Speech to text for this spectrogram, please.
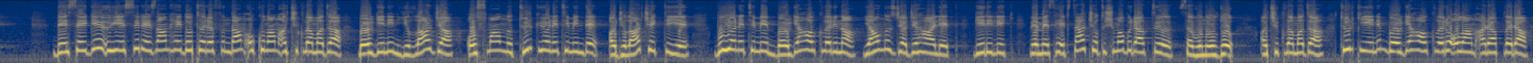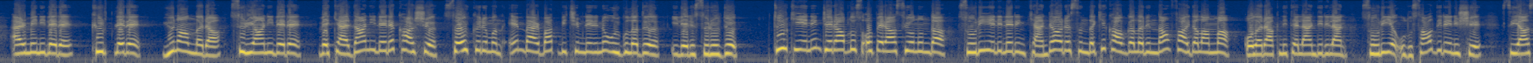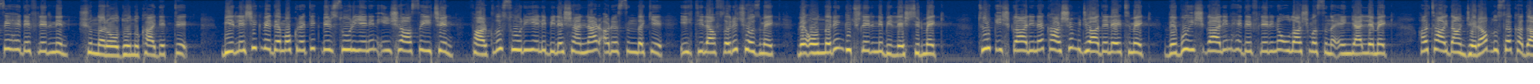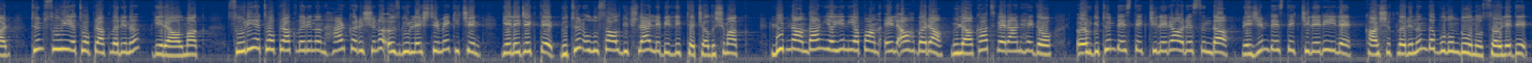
DSG üyesi Rezan Hedo tarafından okunan açıklamada bölgenin yıllarca Osmanlı Türk yönetiminde acılar çektiği, bu yönetimin bölge halklarına yalnızca cehalet, gerilik ve mezhepsel çatışma bıraktığı savunuldu. Açıklamada Türkiye'nin bölge halkları olan Araplara, Ermenilere, Kürtlere, Yunanlara, Süryanilere ve Keldanilere karşı soykırımın en berbat biçimlerini uyguladığı ileri sürüldü. Türkiye'nin Cerablus operasyonunda Suriyelilerin kendi arasındaki kavgalarından faydalanma olarak nitelendirilen Suriye Ulusal Direnişi siyasi hedeflerinin şunlar olduğunu kaydetti. Birleşik ve demokratik bir Suriye'nin inşası için farklı Suriyeli bileşenler arasındaki ihtilafları çözmek ve onların güçlerini birleştirmek, Türk işgaline karşı mücadele etmek ve bu işgalin hedeflerine ulaşmasını engellemek, Hatay'dan Cerablus'a kadar tüm Suriye topraklarını geri almak, Suriye topraklarının her karışını özgürleştirmek için gelecekte bütün ulusal güçlerle birlikte çalışmak. Lübnan'dan yayın yapan El Ahbar'a mülakat veren Hedo, örgütün destekçileri arasında rejim destekçileri ile karşıtlarının da bulunduğunu söyledi.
